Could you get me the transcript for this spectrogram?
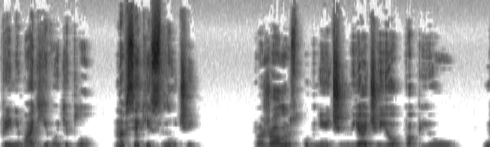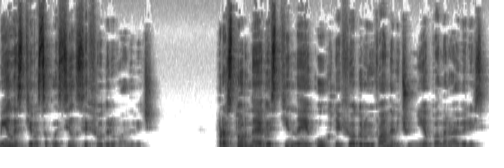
принимать его тепло. На всякий случай. Пожалуй, с клубничным я чаек попью. Милостиво согласился Федор Иванович. Просторная гостиная и кухня Федору Ивановичу не понравились.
